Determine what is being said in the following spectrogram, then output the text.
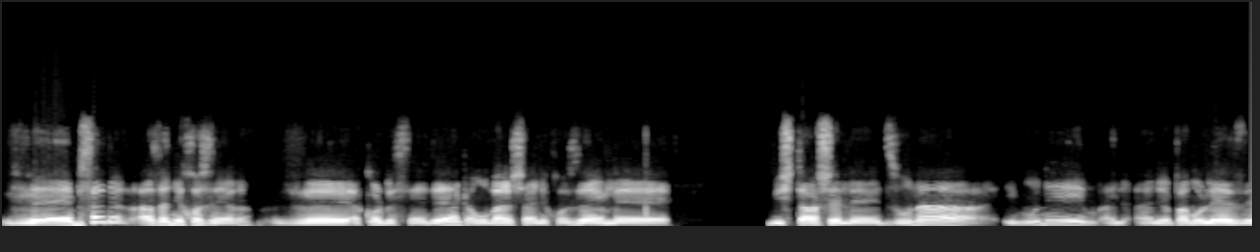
ובסדר, אז אני חוזר, והכל בסדר, כמובן שאני חוזר למשטר של אה, תזונה, אימונים, אני, עוד פעם עולה איזה,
